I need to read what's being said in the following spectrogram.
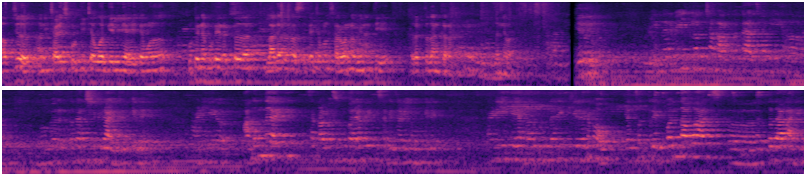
अब्ज आणि चाळीस कोटीच्या वर गेलेली आहे. त्यामुळं कुठे ना कुठे रक्तदान लागतच असतं. त्याच्यामुळे सर्वांना विनंती आहे रक्तदान करा. धन्यवाद इंटरव्ह्यू क्लबच्या मार्फत आज आम्ही अ, भव्य रक्तदान शिबिर आयोजित केले आणि अ, आनंद आहे की सकाळपासून बऱ्यापैकी सगळेजण येऊन गेले. आणि हे हरगुंडारी किरण भाऊ यांचं त्रेपन्नावा आज रक्तदान आहे.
